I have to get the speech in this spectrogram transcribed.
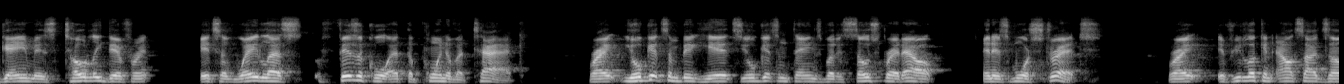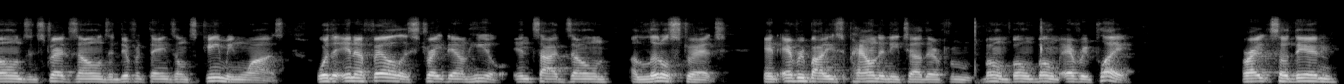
game is totally different, it's a way less physical at the point of attack, right? You'll get some big hits, you'll get some things, but it's so spread out and it's more stretch, right? If you're looking outside zones and stretch zones and different things on scheming wise, where the NFL is straight downhill, inside zone, a little stretch, and everybody's pounding each other from boom, boom, boom every play. Right. So then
